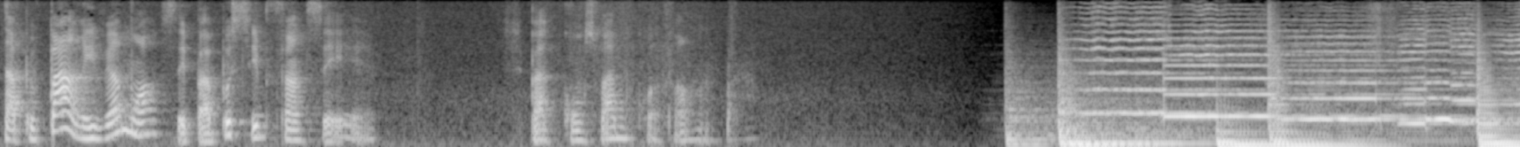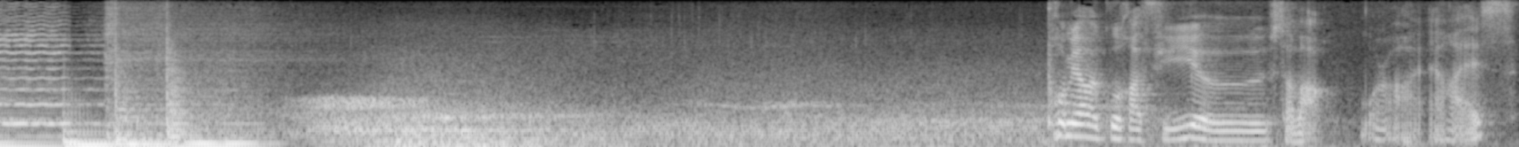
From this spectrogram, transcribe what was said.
ça peut pas arriver à moi. C'est pas possible. Enfin, c'est pas concevable, quoi. Première échographie, euh, ça va. Voilà, RS.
